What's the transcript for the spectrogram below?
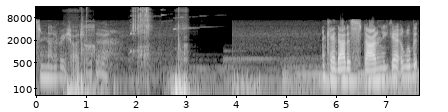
That's another recharge over there. Okay, that is starting to get a little bit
